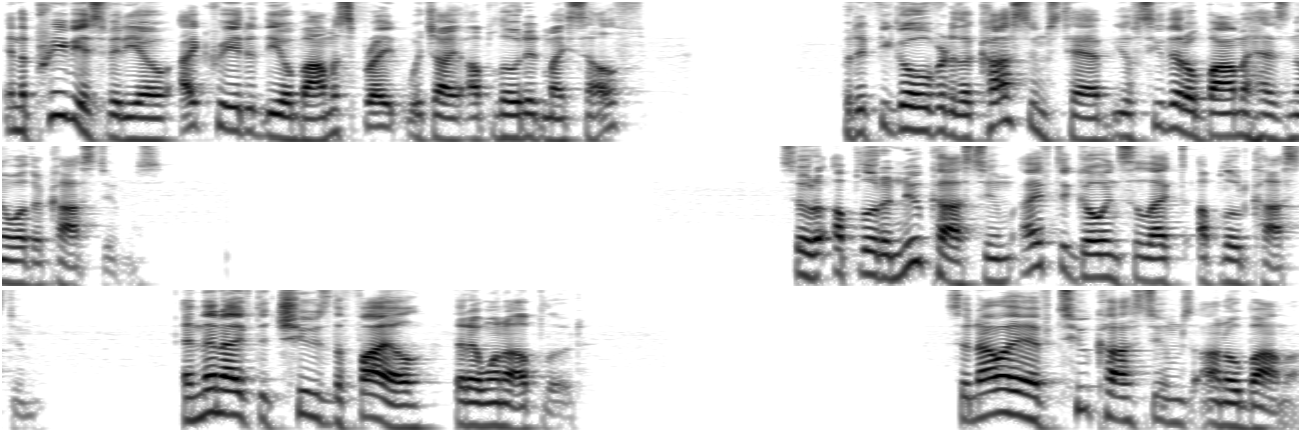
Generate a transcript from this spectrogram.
In the previous video, I created the Obama sprite, which I uploaded myself. But if you go over to the Costumes tab, you'll see that Obama has no other costumes. So to upload a new costume, I have to go and select Upload Costume and then I have to choose the file that I want to upload. So now I have two costumes on Obama.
